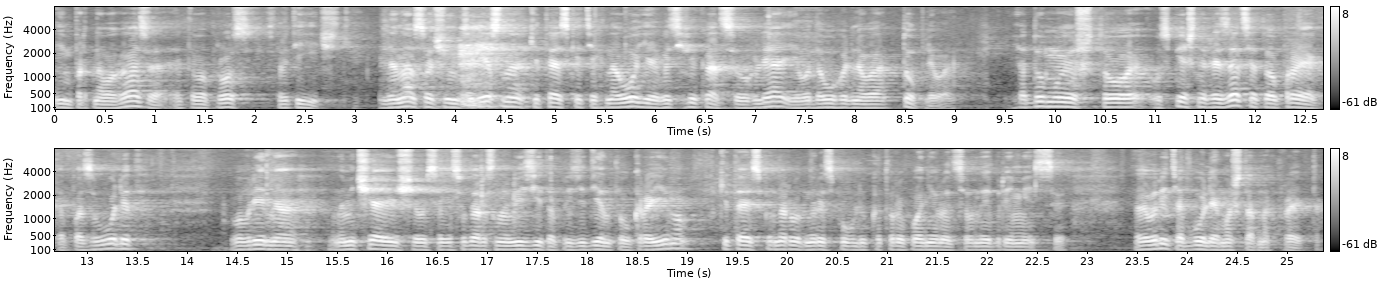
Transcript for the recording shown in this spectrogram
импортного газа – это вопрос стратегический. Для нас очень интересна китайская технология газификации угля и водоугольного топлива. Я думаю, что успешная реализация этого проекта позволит во время намечающегося государственного визита президента Украины в Китайскую Народную Республику, который планируется в ноябре месяце, говорить о более масштабных проектах.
